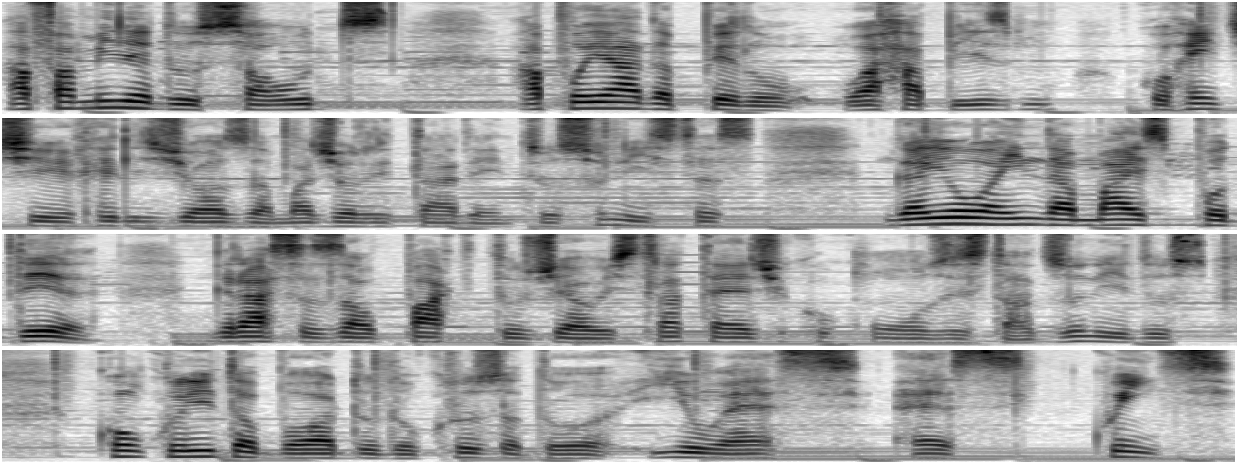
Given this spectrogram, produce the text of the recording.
a família dos Saúdes, apoiada pelo Wahhabismo, corrente religiosa majoritária entre os sunistas, ganhou ainda mais poder graças ao pacto geoestratégico com os Estados Unidos, concluído a bordo do cruzador USS Quincy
